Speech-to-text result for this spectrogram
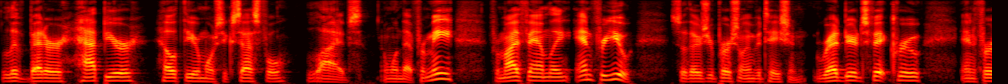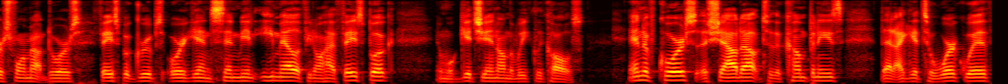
live better, happier, healthier, more successful lives. I want that for me, for my family, and for you. So there's your personal invitation. Redbeard's Fit Crew and First Form Outdoors Facebook groups, or again, send me an email if you don't have Facebook, and we'll get you in on the weekly calls. And of course, a shout out to the companies that I get to work with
